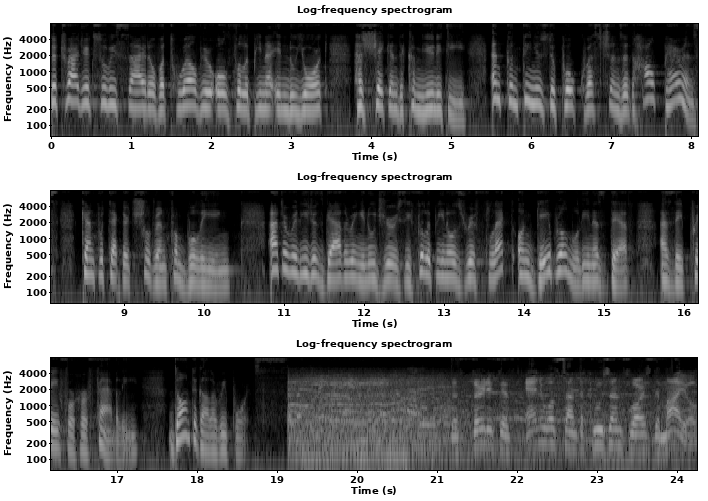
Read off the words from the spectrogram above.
The tragic suicide of a 12-year-old Filipina in New York has shaken the community and continues to poke questions at how parents can protect their children from bullying. At a religious gathering in New Jersey, Filipinos reflect on Gabrielle Molina's death as they pray for her family. Don Tagala reports the 35th annual Santa Cruzan Flores de Mayo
